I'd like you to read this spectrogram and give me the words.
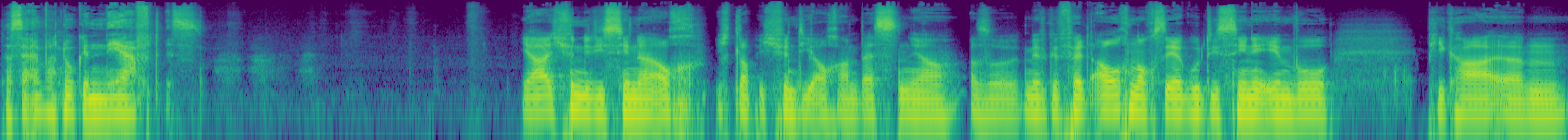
dass er einfach nur genervt ist. Ja, ich finde die Szene auch, ich glaube, ich finde die auch am besten, ja. Also mir gefällt auch noch sehr gut die Szene eben, wo Picard ähm,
